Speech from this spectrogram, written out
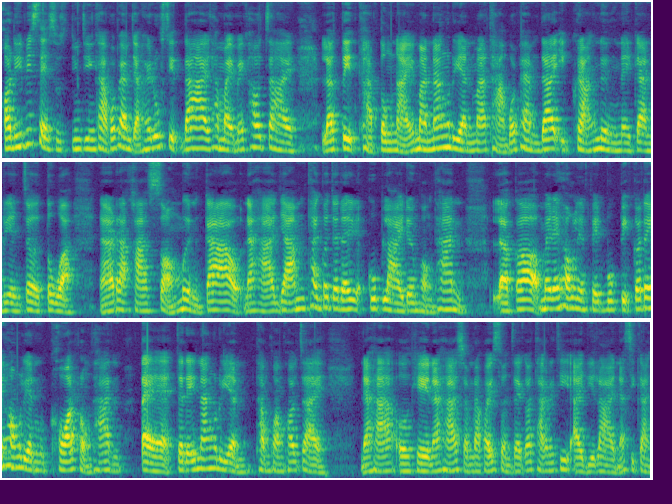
ข้อนี้พิเศษสุดจริงๆค่ะพ่อแพมอยากให้ลูกศิษย์ได้ทำไมไม่เข้าใจ แล้วติดขัดตรงไหนมานั่งเรียนมาถามพ่อแพมได้อีกครั้งหนึ่งในการเรียนเจอตัวนะราคา 29,000นะคะย้ำท่านก็จะได้กรุ๊ปไลน์เดิมของท่าน แล้วก็ไม่ได้ห้องเรียน Facebook ปิดก็ได้ห้องเรียนคอร์สของท่าน แต่จะได้นั่งเรียนทำความเข้าใจนะคะโอเคนะคะสำหรับใครสนใจก็ทักได้ที่ ID Line นักสิการ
